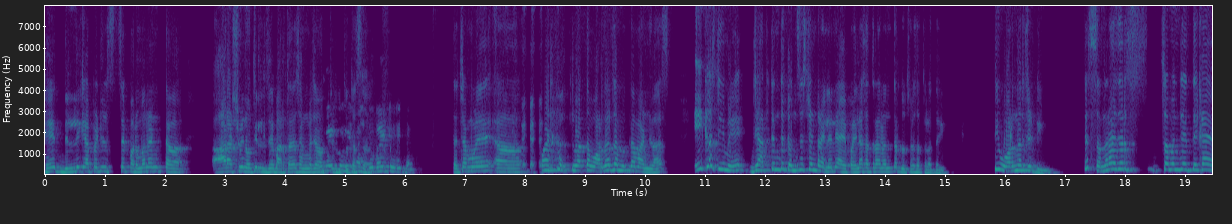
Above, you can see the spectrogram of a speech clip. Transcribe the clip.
हे दिल्ली कॅपिटल्सचे परमनंट आर अश्विन होतील जे भारताच्या संघाच्या बाबतीत होतं तसं. त्याच्यामुळे पण तू आता वॉर्नरचा मुद्दा मांडलास. एकच टीम आहे जी अत्यंत कन्सिस्टंट राहिलेली आहे पहिल्या सत्रानंतर दुसऱ्या सत्रातही. ती वॉर्नरची टीम ते सनरायझर्सचं म्हणजे ते काय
